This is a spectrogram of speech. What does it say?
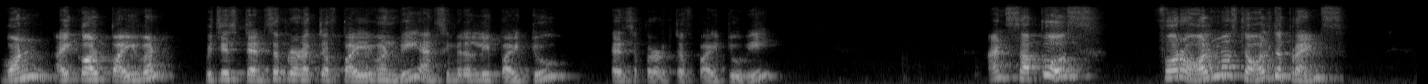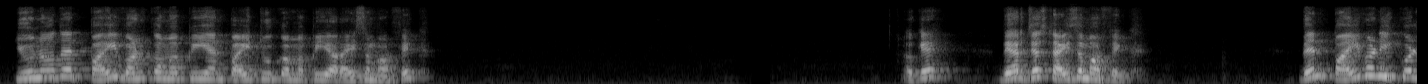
One I call pi 1, which is tensor product of pi 1v and similarly pi 2, tensor product of pi 2v. And suppose for almost all the primes, you know that pi 1 comma p and pi 2 comma p are isomorphic. Okay, they are just isomorphic. Then pi 1 equal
